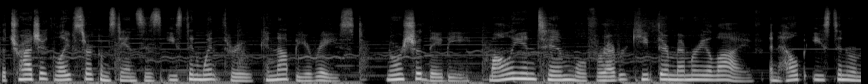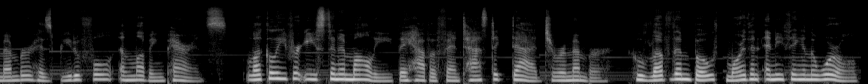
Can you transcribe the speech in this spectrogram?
The tragic life circumstances Easton went through cannot be erased nor should they be. Molly and Tim will forever keep their memory alive and help Easton remember his beautiful and loving parents. Luckily for Easton and Molly, they have a fantastic dad to remember, who loved them both more than anything in the world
